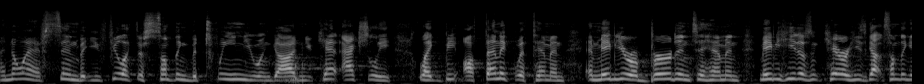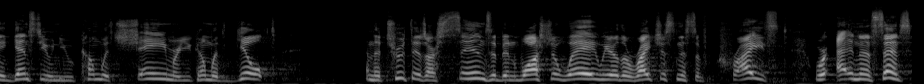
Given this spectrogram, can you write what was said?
I know I have sinned, but you feel like there's something between you and God, and you can't actually like be authentic with Him, and, and maybe you're a burden to Him, and maybe He doesn't care, He's got something against you, and you come with shame or you come with guilt. And the truth is, our sins have been washed away. We are the righteousness of Christ. We're, in a sense,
